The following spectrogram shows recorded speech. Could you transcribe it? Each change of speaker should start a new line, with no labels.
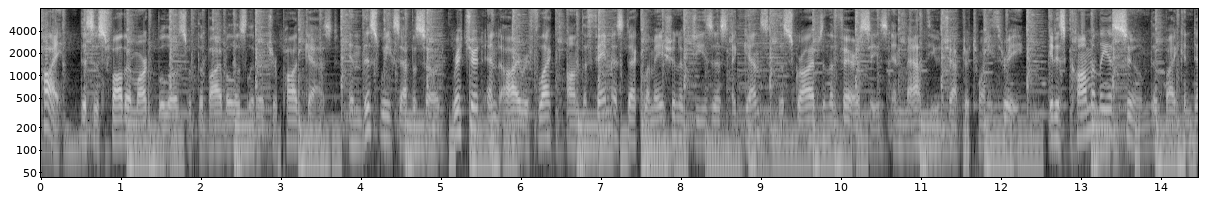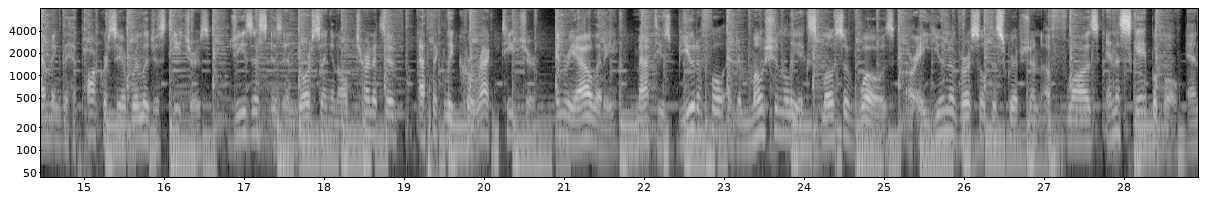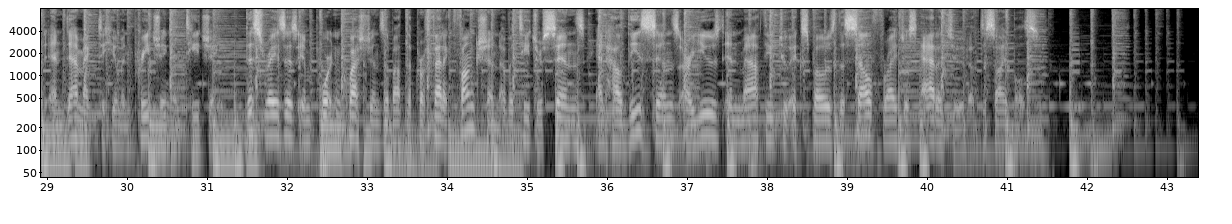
Hi, this is Father Marc Boulos with the Bible as Literature podcast. In this week's episode, Richard and I reflect on the famous declamation of Jesus against the scribes and the Pharisees in Matthew chapter 23. It is commonly assumed that by condemning the hypocrisy of religious teachers, Jesus is endorsing an alternative, ethically correct teacher. In reality, Matthew's beautiful and emotionally explosive woes are a universal description of flaws inescapable and endemic to human preaching and teaching. This raises important questions about the prophetic function of a teacher's sins and how these sins are used in Matthew to expose the self righteous attitude of disciples.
